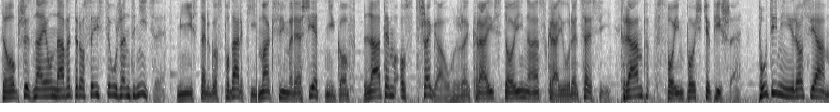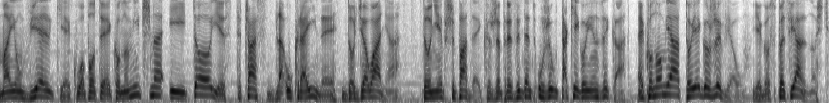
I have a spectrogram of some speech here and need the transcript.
To przyznają nawet rosyjscy urzędnicy. Minister gospodarki Maksim Reszetnikow latem ostrzegał, że kraj stoi na skraju recesji. Trump w swoim poście pisze: Putin i Rosja mają wielkie kłopoty ekonomiczne i to jest czas dla Ukrainy do działania. To nie przypadek, że prezydent użył takiego języka. Ekonomia to jego żywioł, jego specjalność.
